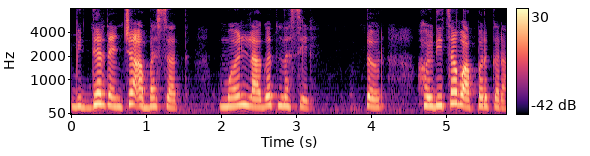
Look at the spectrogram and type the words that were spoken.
विद्यार्थ्यांच्या अभ्यासात मन लागत नसेल तर हळदीचा वापर करा.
